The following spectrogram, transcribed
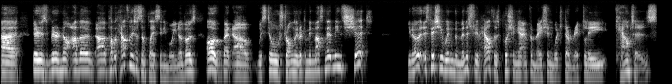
Uh, there is there are no other uh, public health measures in place anymore. You know those. Oh, but uh, we still strongly recommend masking. That means shit. You know, especially when the Ministry of Health is pushing out information which directly counters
